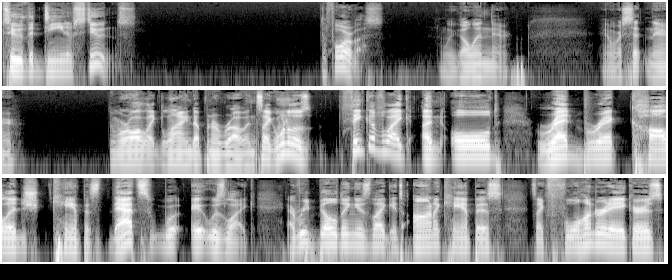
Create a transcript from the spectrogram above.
to the dean of students. The four of us. We go in there and we're sitting there and we're all like lined up in a row. And it's like one of those think of like an old red brick college campus. That's what it was like. Every building is like it's on a campus. It's like 400 acres.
